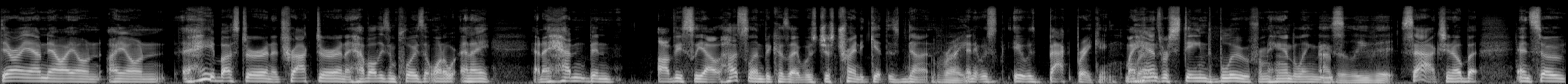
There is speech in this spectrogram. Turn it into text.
there I am now. I own I own a hay buster and a tractor, and I have all these employees that want to work, and I and I hadn't been obviously out hustling because I was just trying to get this done. Right. And it was it was backbreaking. My Right. hands were stained blue from handling I these believe it. sacks, you know. But and so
